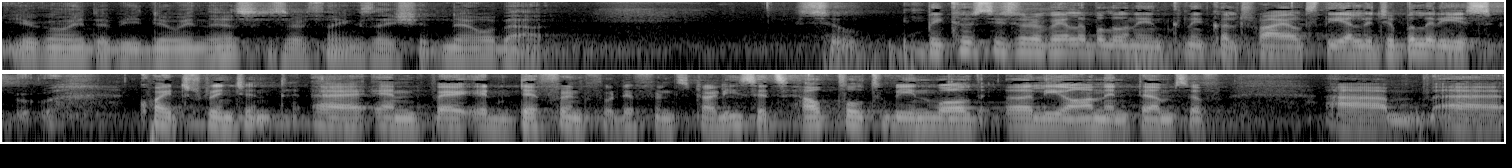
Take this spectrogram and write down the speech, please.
you're going to be doing this? Is there things they should know about? So, because these are available only in clinical trials, the eligibility is quite stringent uh, and very different for different studies. It's helpful to be involved early on in terms of um, uh,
